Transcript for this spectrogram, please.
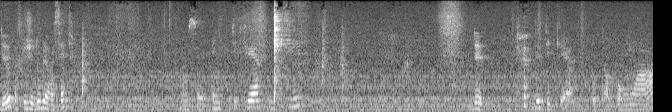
deux parce que je double la recette. Une petite cuillère ici. Deux. deux petites cuillères. Autant pour moi.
